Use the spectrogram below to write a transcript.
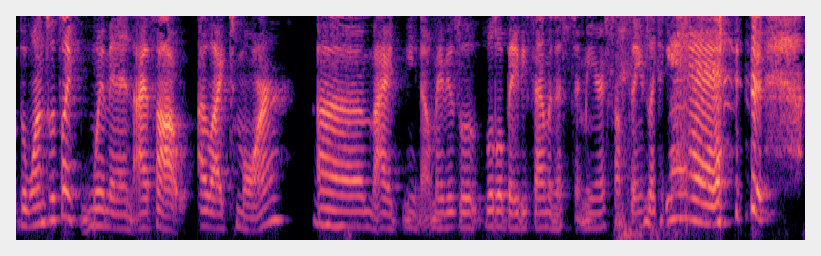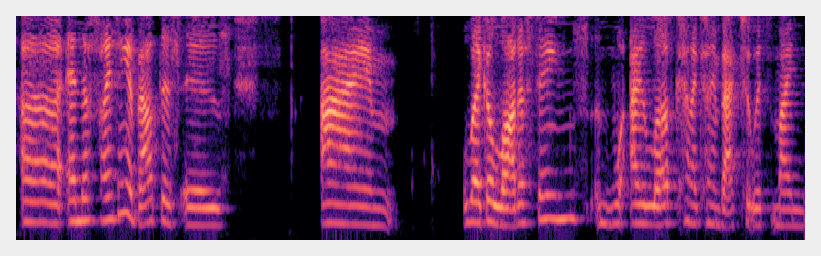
the ones with like women. I thought I liked more. Mhm. Um, I, you know, maybe it was a little baby feminist in me or something. Like, yeah. uh, and the funny thing about this is I'm like a lot of things. I love kind of coming back to it with my,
